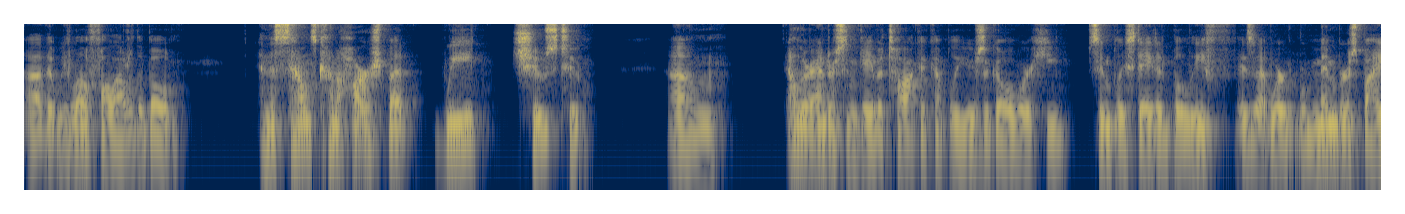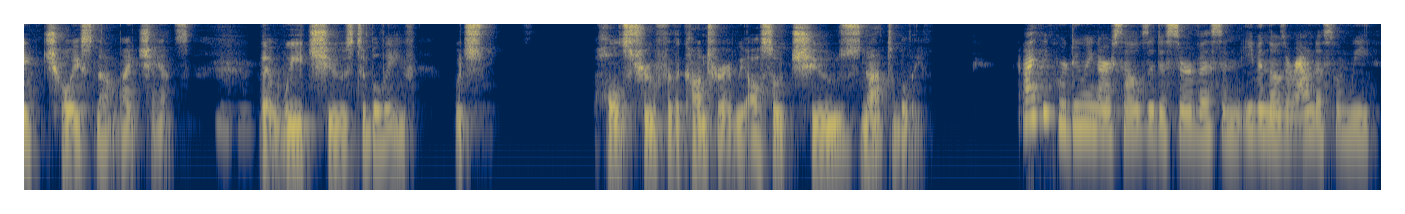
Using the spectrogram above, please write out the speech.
uh, that we love fall out of the boat, and this sounds kind of harsh, but we choose to. Um, Elder Anderson gave a talk a couple of years ago where he simply stated belief is that we're, we're members by choice, not by chance. Mm-hmm. That we choose to believe, which holds true for the contrary. We also choose not to believe. And I think we're doing ourselves a disservice and even those around us when we,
